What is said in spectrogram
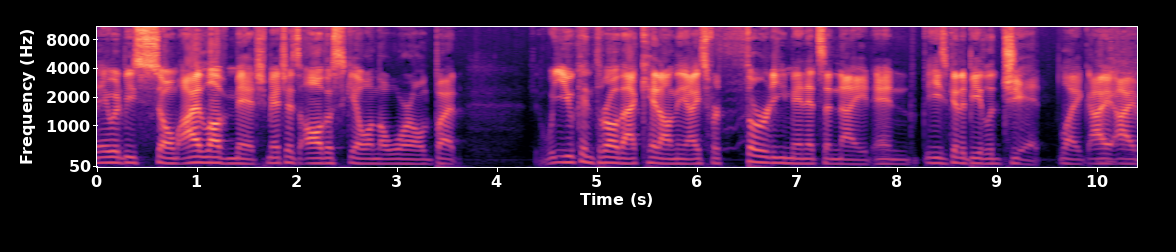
They would be so. I love Mitch. Mitch has all the skill in the world, but you can throw that kid on the ice for 30 minutes a night, and he's gonna be legit. Like, I, I,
